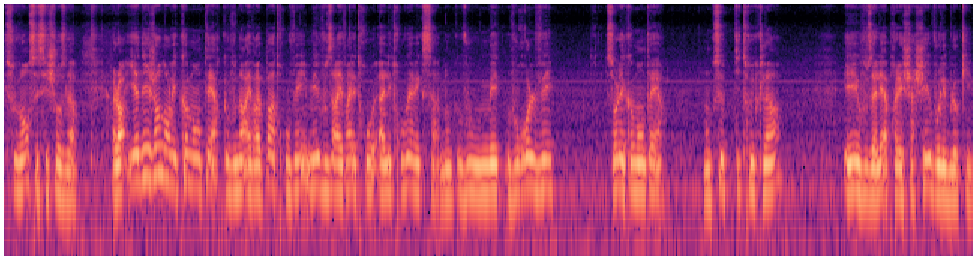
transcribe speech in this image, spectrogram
Souvent, c'est ces choses-là. Alors, il y a des gens dans les commentaires que vous n'arriverez pas à trouver, mais vous arriverez à les, trouver, avec ça. Donc, vous, vous relevez sur les commentaires donc ce petit truc-là, et vous allez après les chercher, vous les bloquez,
